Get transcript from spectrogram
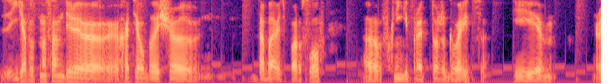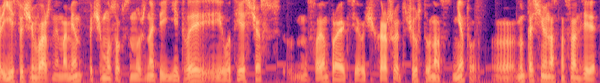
Я тут на самом деле хотел бы еще добавить пару слов. Э, в книге про это тоже говорится. И есть очень важный момент, почему, собственно, нужен API Gateway. И вот я сейчас на своем проекте очень хорошо это чувствую. У нас нету. Э, ну, точнее, у нас на самом деле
